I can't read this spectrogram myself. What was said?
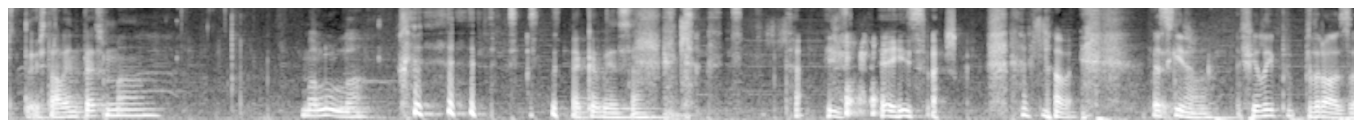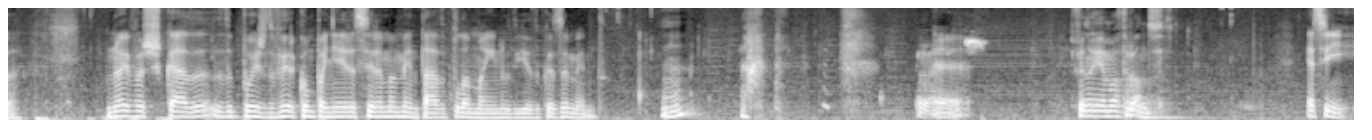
Este- Este além parece uma. Uma lula. A cabeça. isso, é isso, Vasco. Está bem. A seguir. Filipe Pedrosa, noiva chocada depois de ver companheira ser amamentado pela mãe no dia do casamento. Hã? É. Foi no Game of Thrones. É assim,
